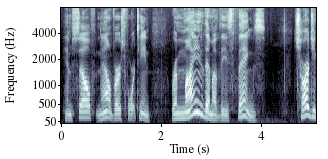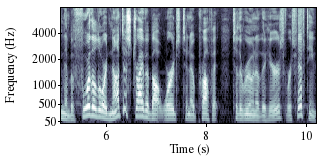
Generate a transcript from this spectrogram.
himself. Now, verse 14 remind them of these things, charging them before the Lord not to strive about words to no profit to the ruin of the hearers. Verse 15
